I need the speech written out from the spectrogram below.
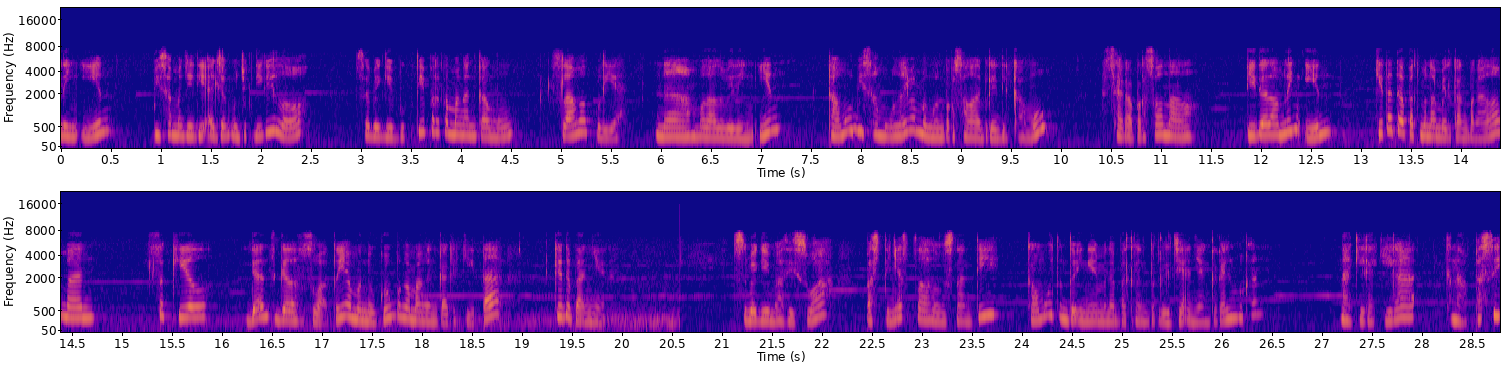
LinkedIn bisa menjadi ajang ujuk diri loh, sebagai bukti perkembangan kamu selama kuliah. Nah, melalui LinkedIn, kamu bisa mulai membangun personal branding kamu secara personal. Di dalam LinkedIn, kita dapat menampilkan pengalaman, skill, dan segala sesuatu yang mendukung pengembangan karir kita ke depannya. Sebagai mahasiswa, pastinya setelah lulus nanti, kamu tentu ingin mendapatkan pekerjaan yang keren, bukan? Nah, kira-kira kenapa sih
